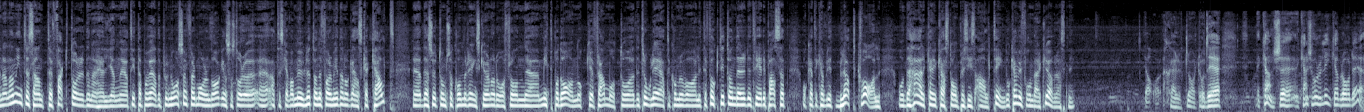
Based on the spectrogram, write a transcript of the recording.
En annan intressant eh, faktor den här helgen, när jag tittar på väderprognosen för morgondagen så står det eh, att det ska vara mulet under förmiddagen och ganska kallt. Eh, dessutom så kommer regnskurarna då från mitt på dagen och framåt och det troliga är att det kommer att vara lite fuktigt under det tredje passet och att det kan bli ett blött kval. Och det här kan ju kasta om precis allting. Då kan vi få en verklig överraskning. Ja, självklart. Och det, det kanske, kanske vore lika bra det.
